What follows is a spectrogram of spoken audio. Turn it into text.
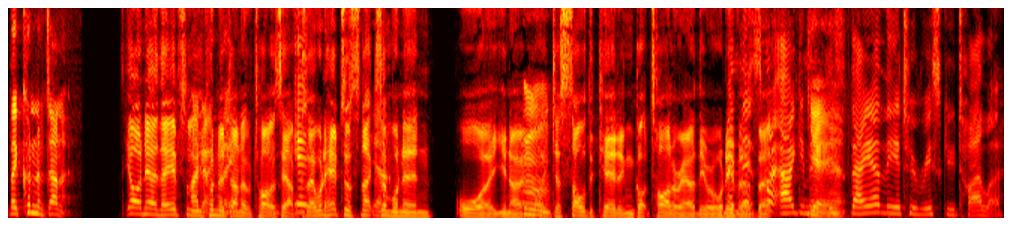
They couldn't have done it. Oh no, they absolutely don't couldn't have done it with Tyler's help because they would have had to have snuck Yeah. someone in, or you know, Mm. like just sold the kid and got Tyler out of there or whatever. And that's but my argument Yeah, is they are there to rescue Tyler.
